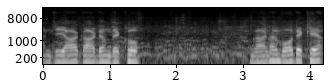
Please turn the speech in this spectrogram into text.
ਹਾਂਜੀ, ਆਹ ਗਾਰਡਨ ਦੇਖੋ। ਗਾਰਡਨ ਬਹੁਤ ਦੇਖੇ ਆ।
